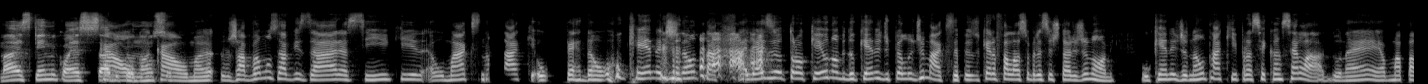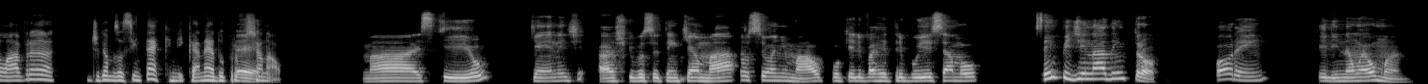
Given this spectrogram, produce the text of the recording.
Mas quem me conhece sabe calma, que eu não Calma, calma. Já vamos avisar, assim, que o Max não está aqui. O, perdão, o Kennedy não está. Aliás, eu troquei o nome do Kennedy pelo de Max. Depois eu quero falar sobre essa história de nome. O Kennedy não está aqui para ser cancelado, né? É uma palavra, digamos assim, técnica, né, do é. profissional. É. Mas eu, Kennedy, acho que você tem que amar o seu animal, porque ele vai retribuir esse amor sem pedir nada em troca. Porém, ele não é humano.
